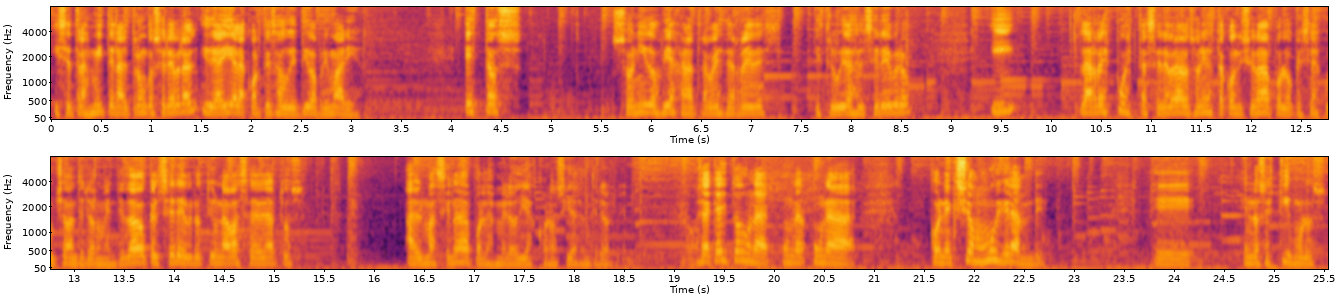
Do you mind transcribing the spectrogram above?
y se transmiten al tronco cerebral y de ahí a la corteza auditiva primaria. Estos sonidos viajan a través de redes distribuidas del cerebro y la respuesta cerebral a los sonidos está condicionada por lo que se ha escuchado anteriormente, dado que el cerebro tiene una base de datos almacenada por las melodías conocidas anteriormente. O sea que hay toda una, conexión muy grande eh, en los estímulos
